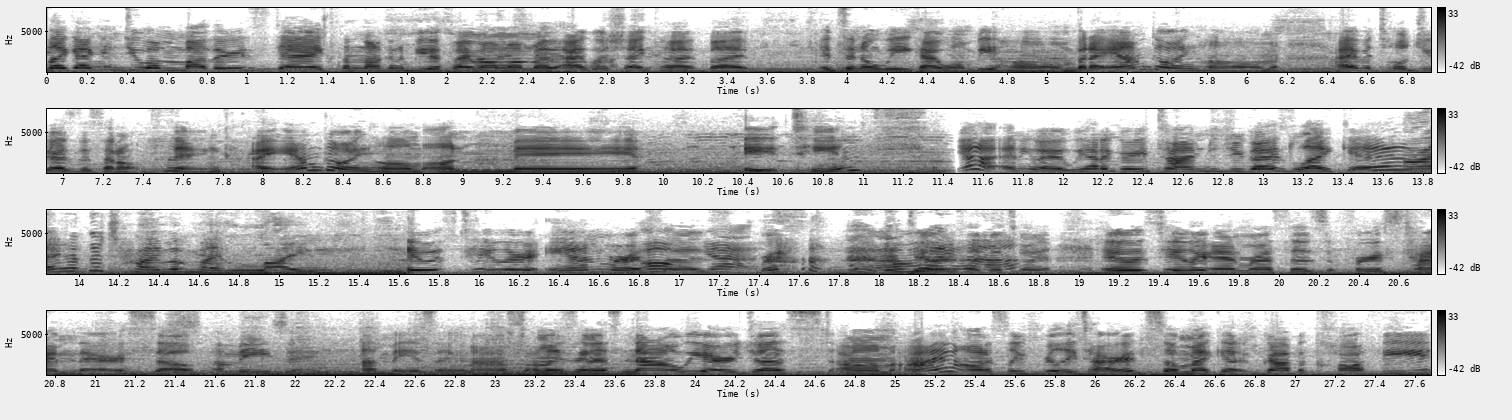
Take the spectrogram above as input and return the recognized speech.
Like I can do a Mother's Day, because I'm not gonna be with my mom on Day I wish I could, but it's in a week, I won't be home. But I am going home. I haven't told you guys this, I don't think. I am going home on May 18th. Yeah, anyway, we had a great time. Did you guys like it? I had the time of my life. It was Taylor and Marissa's. Oh, yes. Taylor's like, like, what's going on? It was Taylor and Marissa's first time there, so Amazing. amazingness, amazingness. Now we are just, um, I'm honestly really tired, so might get, grab a coffee.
